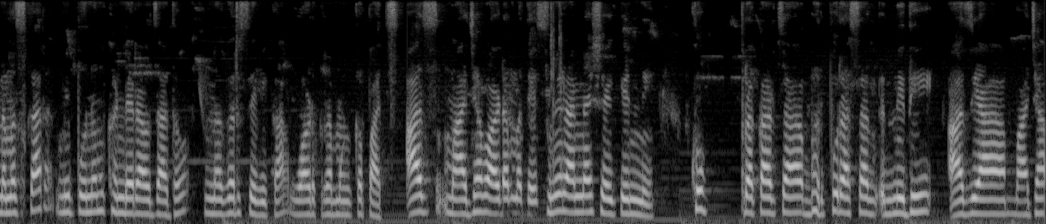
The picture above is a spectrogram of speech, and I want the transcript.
नमस्कार मी पूनम खंडेराव जाधव नगरसेविका वॉर्ड क्रमांक पाच. आज माझ्या वॉर्डामध्ये सुनील अण्णा शेळकेंनी खूप प्रकारचा भरपूर असा निधी आज या माझ्या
